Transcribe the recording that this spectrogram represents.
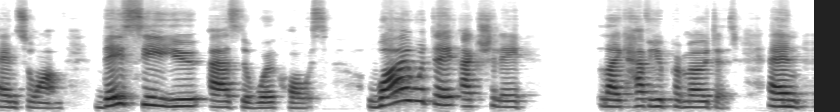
and so on. They see you as the workhorse. Why would they actually like have you promoted and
